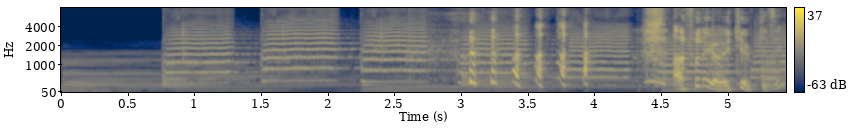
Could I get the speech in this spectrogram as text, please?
아, 소리가 왜 이렇게 웃기지?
